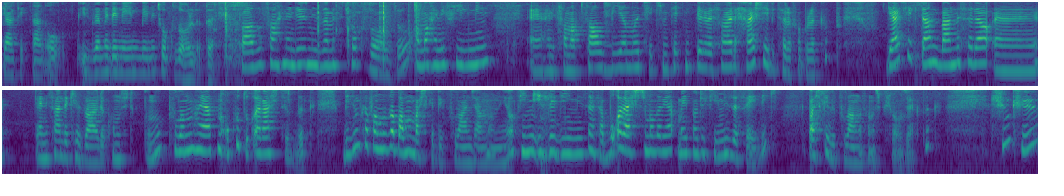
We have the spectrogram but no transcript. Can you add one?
gerçekten o izleme deneyim beni çok zorladı. Bazı sahnelerin izlemesi çok zordu ama hani filmin e, hani sanatsal bir yanı, çekim teknikleri vesaire her şeyi bir tarafa bırakıp gerçekten ben mesela e, yani sen de keza öyle konuştuk bunu. Pulan'ın hayatını okuduk, araştırdık. Bizim kafamızda bambaşka bir Pulan canlanıyor. Filmi izlediğimizde mesela bu araştırmaları yapmayıp önce filmi izleseydik başka bir Pulan'la tanışmış olacaktık. Çünkü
